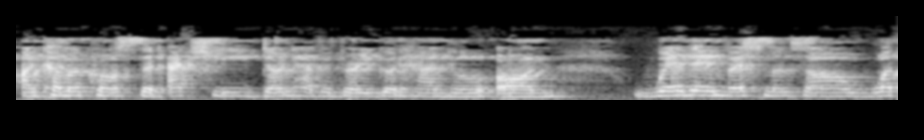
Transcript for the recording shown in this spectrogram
I come across that actually don't have a very good handle on where their investments are, what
